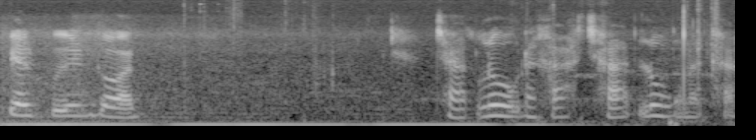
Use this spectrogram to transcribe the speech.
เปลี่ยนปืนก่อน ฉากลูกนะคะ ชาร์จลูกนะคะ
